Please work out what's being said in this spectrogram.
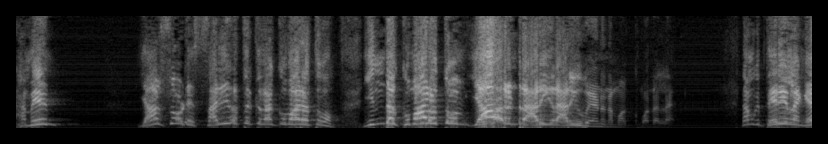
ஐ மீன் யாசோடைய சரீரத்துக்கு தான் குமாரத்துவம். இந்த குமாரத்துவம் யார் என்று அறிகிற அறிவு வேணும் நமக்கு முதல்ல. நமக்கு தெரியலங்க.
